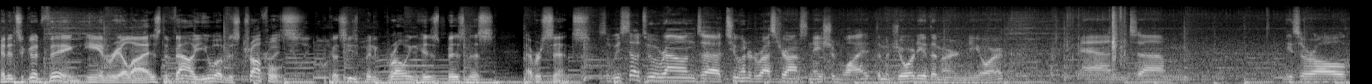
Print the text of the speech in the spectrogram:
And it's a good thing Ian realized the value of his truffles because he's been growing his business ever since. So we sell to around uh, 200 restaurants nationwide. The majority of them are in New York, and um, these are all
